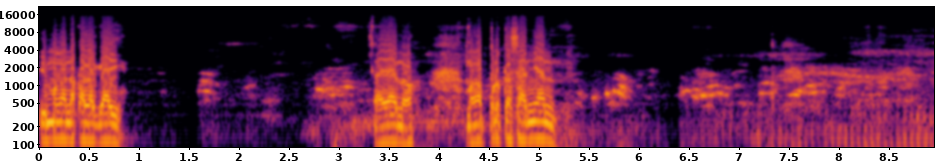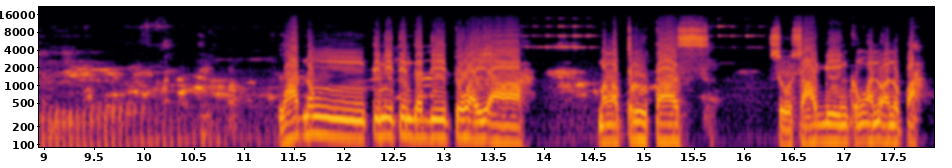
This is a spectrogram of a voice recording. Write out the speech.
yung mga nakalagay. Ayan no, mga prutasan yan. Lahat ng tinitinda dito ay ah, mga prutas, so saging, kung ano-ano pa.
